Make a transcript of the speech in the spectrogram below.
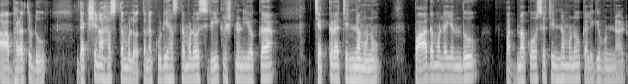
ఆ భరతుడు దక్షిణ హస్తములో తన కుడి హస్తములో శ్రీకృష్ణుని యొక్క చక్ర చిహ్నమును పాదములయందు పద్మకోశ చిహ్నమును కలిగి ఉన్నాడు.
